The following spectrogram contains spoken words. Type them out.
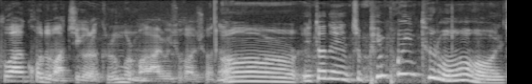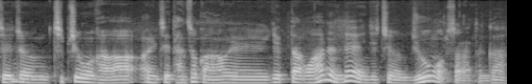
QR 코드만 찍으라 그런 걸만 알고 있어가지고 저는 어 일단은 좀 핀포인트로 이제 좀 집중을 강화, 아, 이제 단속 강화하겠다고 하는데 이제 좀 유흥업소라든가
